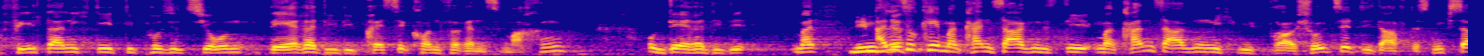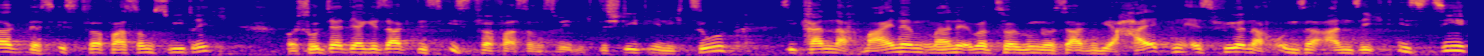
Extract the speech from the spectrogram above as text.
fehlt da nicht die, die Position derer, die die Pressekonferenz machen und derer, die die man, alles okay, man kann sagen, dass die, man kann sagen, nicht wie Frau Schulze, die darf das nicht sagen, das ist verfassungswidrig. Frau Schulze hat ja gesagt, das ist verfassungswidrig. Das steht ihr nicht zu. Sie kann nach meinem, meiner Überzeugung nur sagen, wir halten es für, nach unserer Ansicht ist sie,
